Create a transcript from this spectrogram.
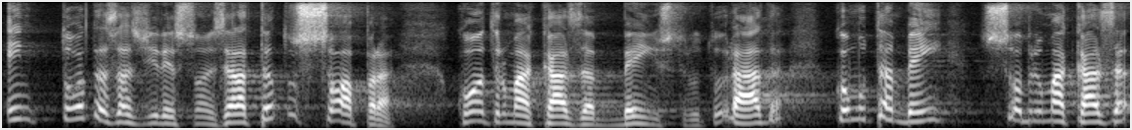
em todas as direções, ela tanto sopra contra uma casa bem estruturada, como também sobre uma casa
